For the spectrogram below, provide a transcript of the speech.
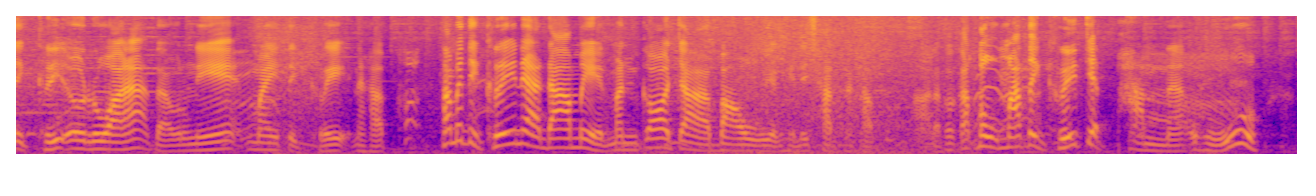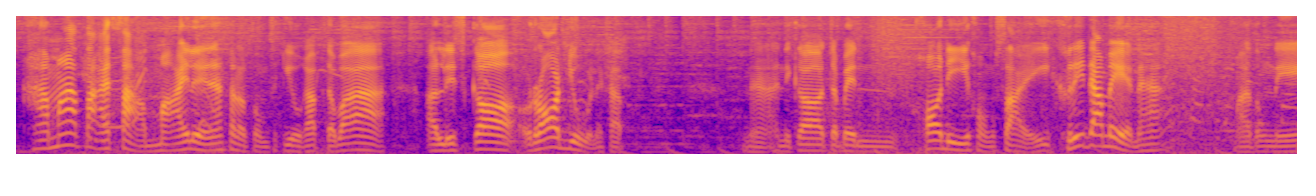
ติดคริรัวๆนะแต่ตรงนี้ไม่ติดครินะครับถ้าไม่ติดคริเนี่ยดาเมจมันก็จะเบาอย่างเห็นได้ชัดนะครับอ่าแล้วก็กระตุกมาติดคริเจ็ดพันนะโอ้โหคาม่าตาย 3 ไม้เลยนะสำหรับสมสกิลครับ แต่ว่าอลิสก็รอดอยู่นะครับนะอันนี้ก็จะเป็นข้อดีของใส่คริดาเมจนะฮะมาตรงนี้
